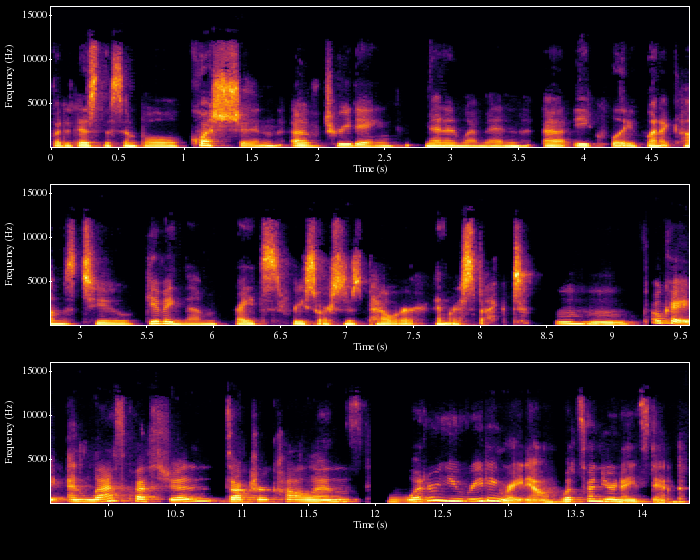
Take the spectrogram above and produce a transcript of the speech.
But it is the simple question of treating men and women uh, equally when it comes to giving them rights, resources, power, and respect. Mm-hmm. Okay. And last question, Dr. Collins, what are you reading right now? What's on your nightstand?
